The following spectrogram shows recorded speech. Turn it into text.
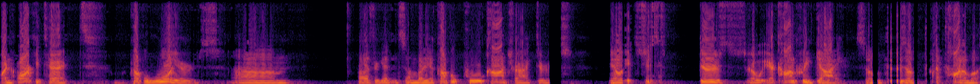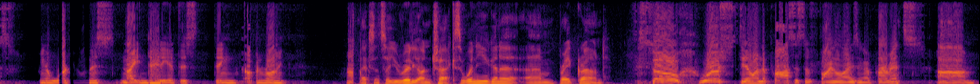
an architect a couple lawyers um, probably forgetting somebody a couple pool contractors. You know it's just there's a, a concrete guy. So there's a, a ton of us, you know, working on this night and day to get this thing up and running. Excellent. So you're really on track. So when are you gonna um, break ground? So we're still in the process of finalizing our permits. Um,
